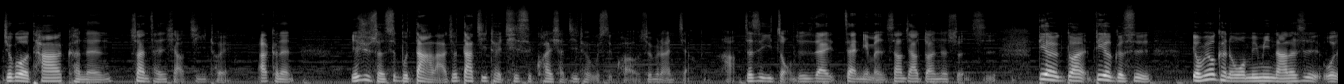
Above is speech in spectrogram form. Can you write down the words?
结果他可能算成小鸡腿，啊，可能。也许损失不大啦，就大鸡腿七十块，小鸡腿五十块，我随便乱讲的。好，这是一种，就是在在你们商家端的损失。第二段，第二个是有没有可能我明明拿的是我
